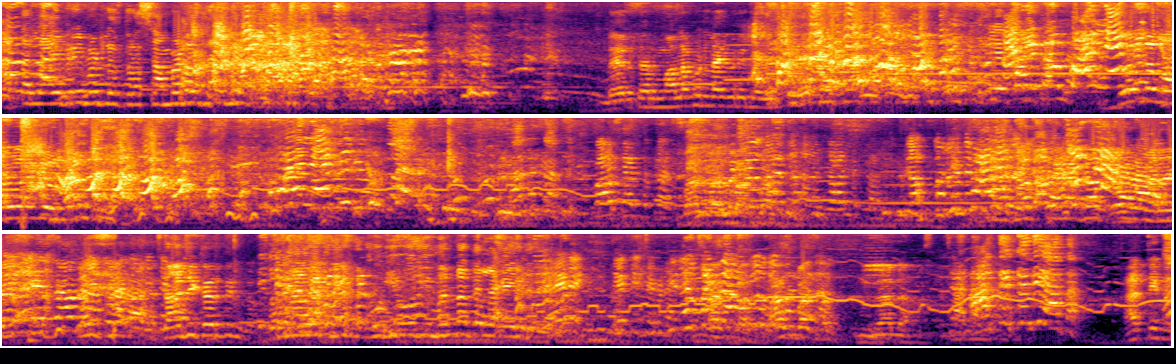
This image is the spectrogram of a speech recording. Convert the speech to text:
आता लायब्ररी म्हटलं तुला सांभाळत नाही तर मला पण लायब्ररी जायचं दोघं बरोबर घेऊन जा. बस बस बस बस दाजी करतील का? उगी उगी म्हण ना त्याला काहीतरी बस बस बस झालं आते का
